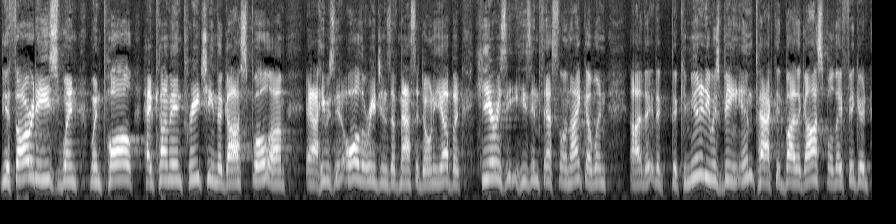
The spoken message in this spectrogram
The authorities, when, when Paul had come in preaching the gospel, um, uh, he was in all the regions of Macedonia, but here is he, he's in Thessalonica. When uh, the, the, the, community was being impacted by the gospel, they figured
